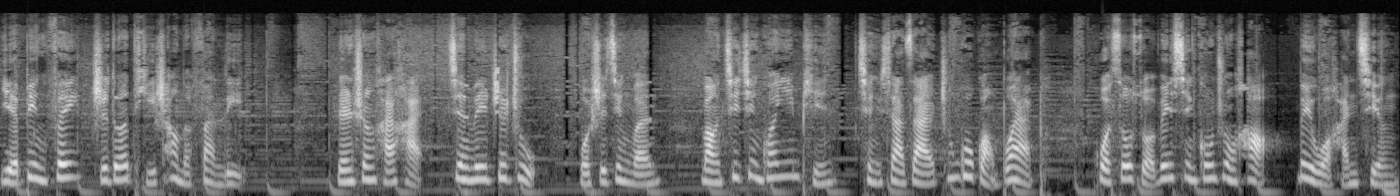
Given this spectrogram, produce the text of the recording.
也并非值得提倡的范例。人生海海，见微知著。我是静文，往期静观音频，请下载中国广播 app 或搜索微信公众号“为我含情”。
